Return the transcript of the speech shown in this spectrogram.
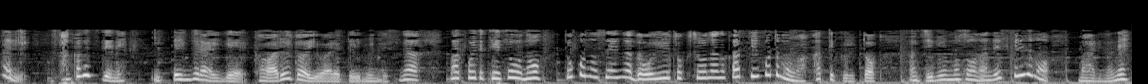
なり3ヶ月でね、1点ぐらいで変わると言われているんですが、まあこういった手相のどこの線がどういう特徴なのかっていうことも分かってくると、まあ、自分もそうなんですけれども、周りのね、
